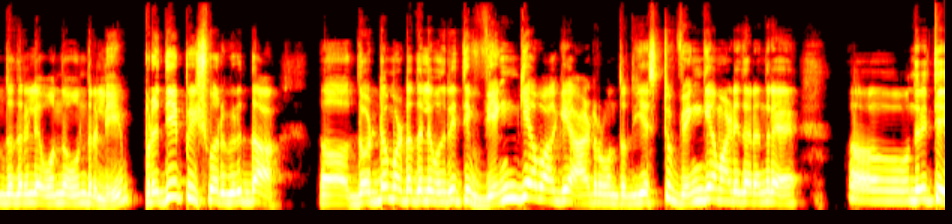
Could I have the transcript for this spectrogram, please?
ಒಂದರಲ್ಲಿ ಒಂದು ಒಂದರಲ್ಲಿ ಪ್ರದೀಪ್ ಈಶ್ವರ್ ವಿರುದ್ಧ ದೊಡ್ಡ ಮಟ್ಟದಲ್ಲಿ ಒಂದು ರೀತಿ ವ್ಯಂಗ್ಯವಾಗಿ ಆಡಿರುವಂಥದ್ದು. ಎಷ್ಟು ವ್ಯಂಗ್ಯ ಮಾಡಿದ್ದಾರೆ ಅಂದರೆ ಒಂದು ರೀತಿ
